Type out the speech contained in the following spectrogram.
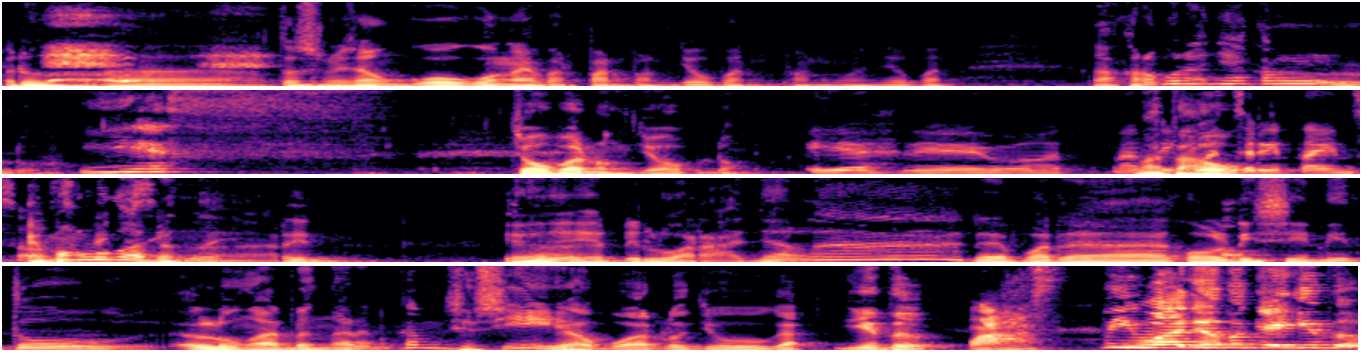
Aduh, eh, terus misalnya gue gue ngelempar pan pan jawaban pan pan jawaban. Nggak karena gue nanya ke lo. Yes. Coba dong jawab dong. Iya deh banget. Nanti gue tahu. ceritain soal Emang lu nggak skripsi gue. dengerin? Ya, ya di luar aja lah daripada kalau di sini tuh lu nggak dengerin kan sia-sia buat lu juga gitu. Pasti wajah tuh kayak gitu.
